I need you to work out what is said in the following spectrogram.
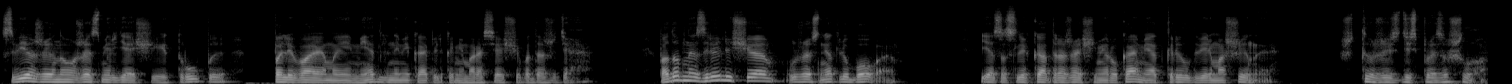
свежие, но уже смердящие трупы, поливаемые медленными капельками моросящего дождя. Подобное зрелище ужаснет любого. Я со слегка дрожащими руками открыл дверь машины. Что же здесь произошло?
